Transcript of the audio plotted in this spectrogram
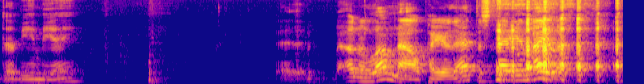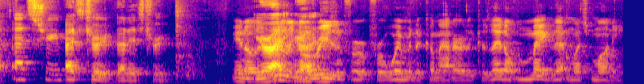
WNBA. Uh, an alumni will pay her that to stay in Baylor. That's true. That's true. That is true. You know, You're there's right, really no right. reason for, for women to come out early because they don't make that much money.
